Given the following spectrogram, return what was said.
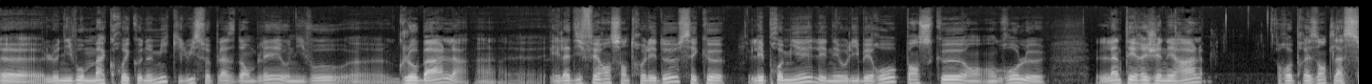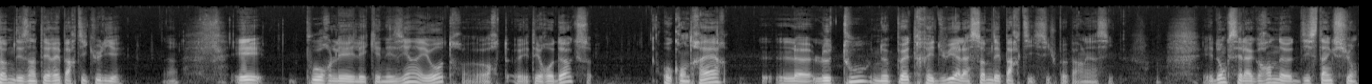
euh, le niveau macroéconomique qui lui se place d'emblée au niveau euh, global. Hein. Et la différence entre les deux, c'est que les premiers, les néolibéraux, pensent que en, gros l'intérêt général représente la somme des intérêts particuliers. Hein. Et pour les, keynésiens et autres hétérodoxes, au contraire, le, tout ne peut être réduit à la somme des parties, si je peux parler ainsi. Et donc c'est la grande distinction.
